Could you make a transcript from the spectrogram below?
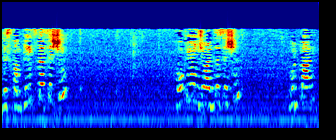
This completes the session. Hope you enjoyed the session. Goodbye.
